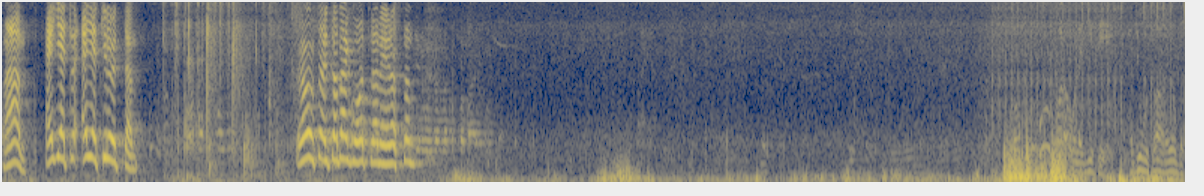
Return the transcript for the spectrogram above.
Nem, egyet, egyet kilőttem. Jó, szerintem meg volt, nem éreztem. Valahol egy izé, egy út arra jobbra.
